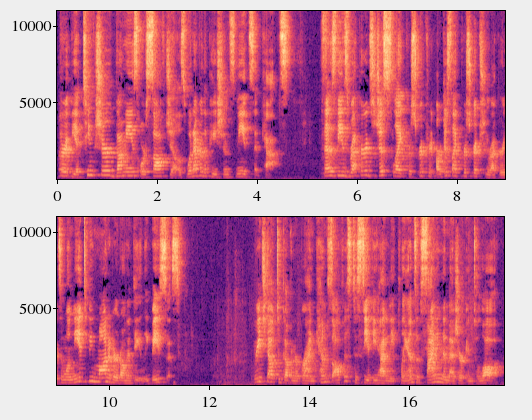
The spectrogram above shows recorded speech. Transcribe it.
Whether it be a tincture, gummies, or soft gels, whatever the patients need, said Katz. It says these records just like prescription are just like prescription records and will need to be monitored on a daily basis. Reached out to Governor Brian Kemp's office to see if he had any plans of signing the measure into law.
